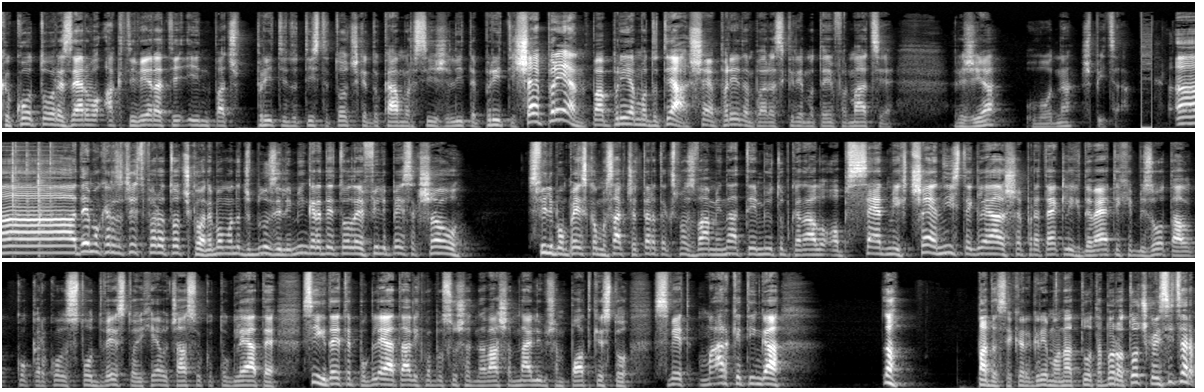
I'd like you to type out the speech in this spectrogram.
kako to rezervo aktivirati in pač priti do tiste točke, do kamor si želite priti. Še preden, pa prijemo do tja, še preden pa razkrijemo te informacije. Režija, uvodna špica. Uh, dajmo kar začeti s prvo točko, ne bomo več bluzili. Mi grede, tole je Filip Pesek šel. S Filipom Peskom vsak četrtek smo z vami na tem YouTube kanalu ob sedmih. Če niste gledali še preteklih devetih epizod ali kar koli 100-200 jih je v času, ko to gledate, si jih dajte pogledati ali jih pa poslušati na vašem najljubšem podkastu Svet marketinga. No, pa da se kar gremo na to, ta prvo točko. In sicer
